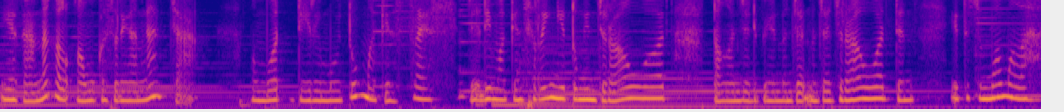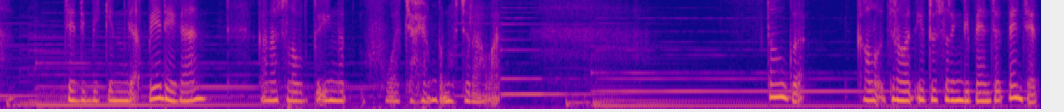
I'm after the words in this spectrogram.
Ya karena kalau kamu keseringan ngaca, membuat dirimu itu makin stres. Jadi makin sering ngitungin jerawat tangan jadi pengen mencet-mencet jerawat dan itu semua malah jadi bikin nggak pede kan? Karena selalu keinget wajah yang penuh jerawat. Tahu gak kalau jerawat itu sering dipencet-pencet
